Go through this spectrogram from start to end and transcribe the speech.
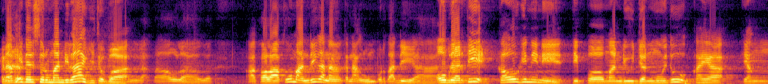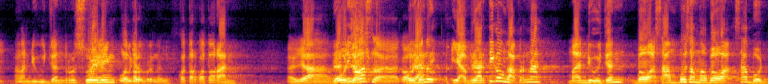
Kenapa kita disuruh mandi lagi coba? Enggak tahu lah. Ah, kalau aku mandi karena kena lumpur tadi ya. Oh berarti kau gini nih, tipe mandi hujanmu itu kayak yang mandi hujan terus Swimming pool kotor, gitu, berenang. kotor-kotoran. Eh, ya. Berarti oh jelas kau- lah ya. Kalau hujan berarti, Iya berarti kau nggak pernah mandi hujan bawa sampo sama bawa sabun.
